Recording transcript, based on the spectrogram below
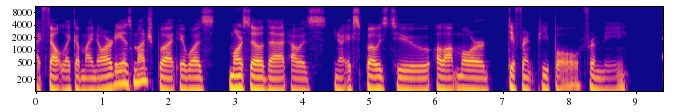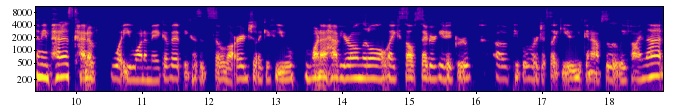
I felt like a minority as much, but it was more so that I was, you know, exposed to a lot more different people from me. I mean, Penn is kind of what you want to make of it because it's so large. Like, if you want to have your own little, like, self segregated group of people who are just like you, you can absolutely find that.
